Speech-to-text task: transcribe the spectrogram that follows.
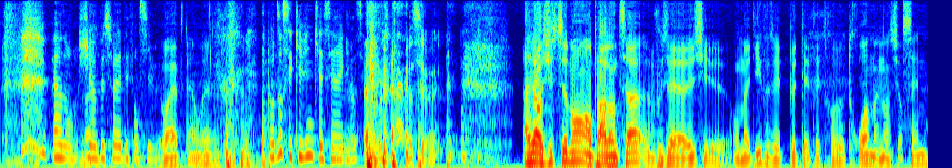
Pardon, je suis Ouais. un peu sur la défensive. Ouais, putain, ouais. Pourtant, c'est Kevin qui a ses règles. hein, c'est. Ah, vrai. Alors justement, en parlant de ça, vous avez- on m'a dit que vous allez peut-être être euh, trois maintenant sur scène.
